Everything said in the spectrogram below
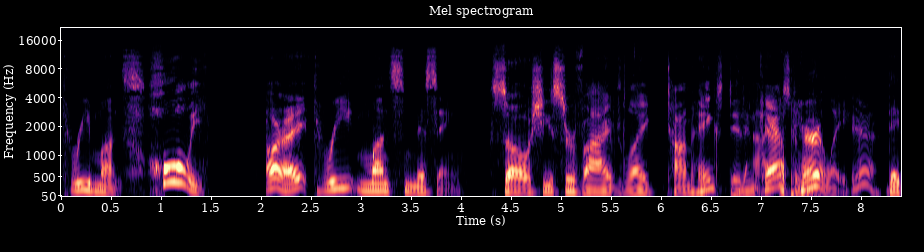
Three months. Holy! All right, Three months missing. So she survived like Tom Hanks did in Castaway. Apparently, yeah. They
